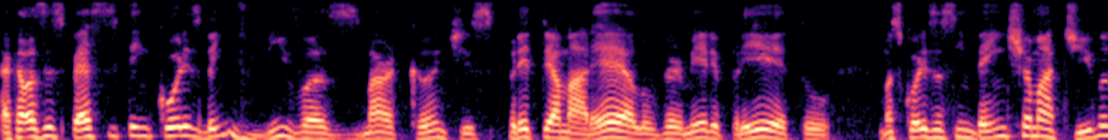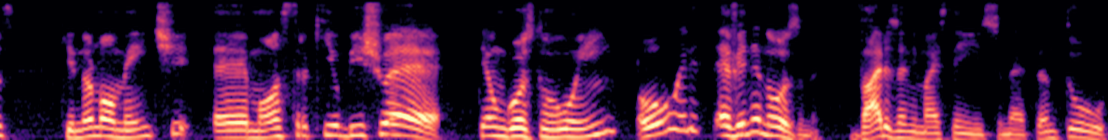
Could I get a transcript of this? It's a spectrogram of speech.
aquelas espécies que têm cores bem vivas, marcantes, preto e amarelo, vermelho e preto, umas cores assim bem chamativas que normalmente é, mostra que o bicho é tem um gosto ruim ou ele é venenoso, né? Vários animais têm isso, né? Tanto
